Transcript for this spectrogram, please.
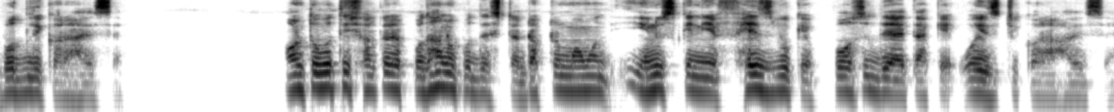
বদলি- করা হয়েছে। অন্তর্বর্তী সরকারের প্রধান উপদেষ্টা ডক্টর মোহাম্মদ ইউনুসকে নিয়ে ফেসবুকে পোস্ট দেয় তাকে ওএসডি করা হয়েছে।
